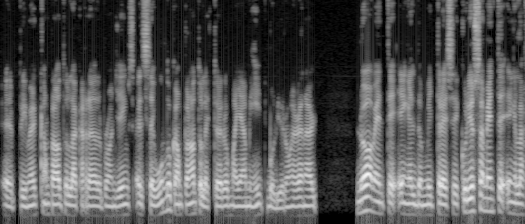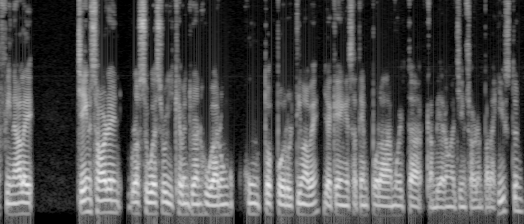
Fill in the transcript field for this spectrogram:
el primer campeonato de la carrera de LeBron James, el segundo campeonato de la historia de los Miami Heat, volvieron a ganar nuevamente en el 2013. Curiosamente, en las finales James Harden, Russell Westbrook y Kevin Durant jugaron juntos por última vez, ya que en esa temporada muerta cambiaron a James Harden para Houston.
